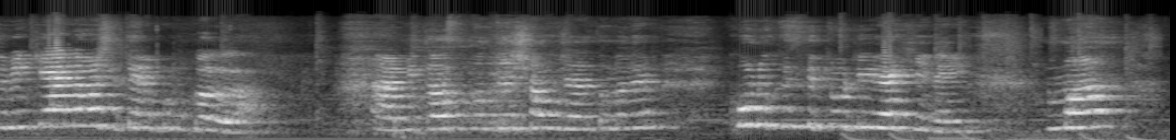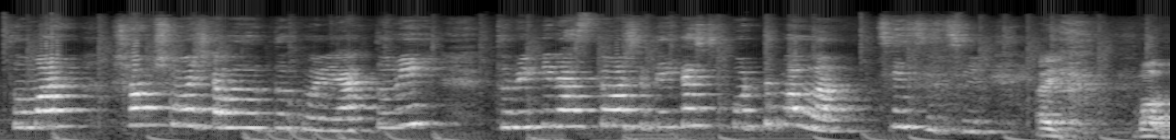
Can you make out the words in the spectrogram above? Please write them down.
তুমি কেন আমার সাথে এরকম করলা? আমি তো তোমাদের সংসারে তোমাদের কোনো কিছু ত্রুটি রাখি নাই। মা তোমার সবসময় স্বাগত করি আর তুমি তুমি কি আজকে আমার সাথে এই কাজ করতে পারলা? ছি ছি ছি। এই বল।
